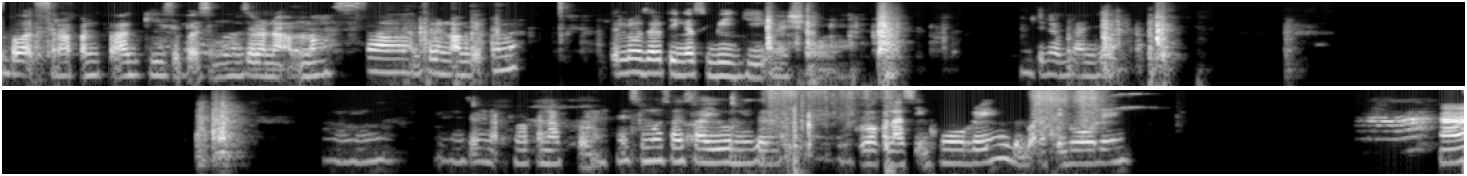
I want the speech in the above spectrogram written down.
buat sarapan pagi sebab semua Zara nak masak. Zara nak ambil apa ni? Telur Zara tinggal sebiji, Masya Allah. Nanti dah belanja. Hmm. Zara nak keluarkan apa? Ini semua sayur-sayur ni Zara. Keluarkan nasi goreng, dia buat nasi goreng. Ha?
